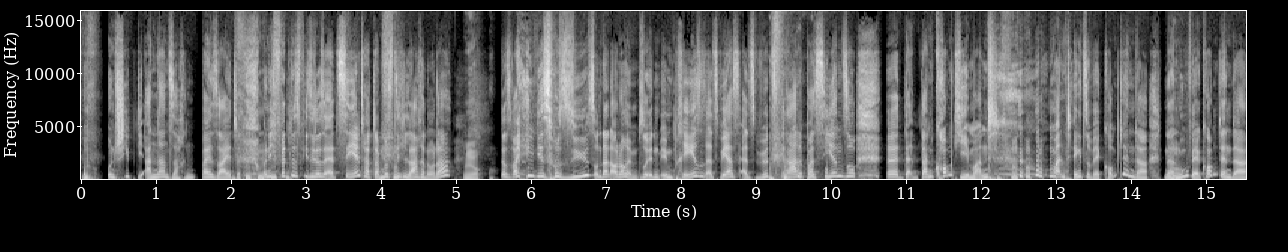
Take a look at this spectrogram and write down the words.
und, und schiebt die anderen Sachen beiseite. Und ich finde das, wie sie das erzählt hat, da musste ich lachen, oder? Ja. Das war irgendwie so süß und dann auch noch im, so in, im Präsens, als wäre es, als würde es gerade passieren, so, äh, da, dann kommt jemand. Und man denkt so, wer kommt denn da? Nanu, wer kommt denn da?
